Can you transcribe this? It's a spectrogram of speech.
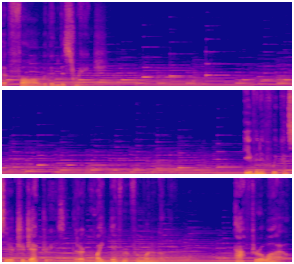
that fall within this range. Even if we consider trajectories that are quite different from one another, after a while,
